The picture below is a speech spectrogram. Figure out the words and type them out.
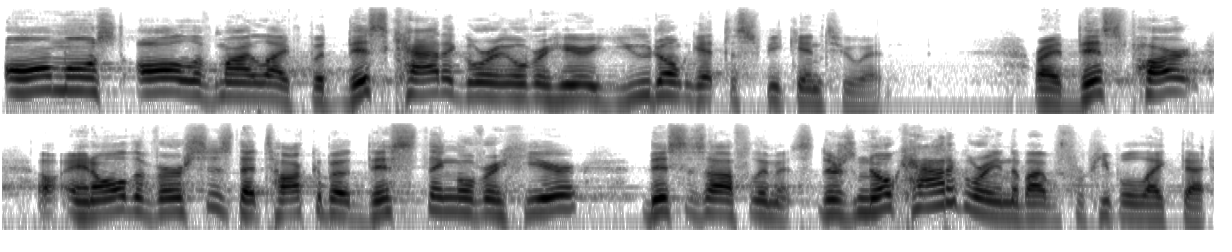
almost all of my life, but this category over here, you don't get to speak into it. Right? This part uh, and all the verses that talk about this thing over here, this is off limits. There's no category in the Bible for people like that.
